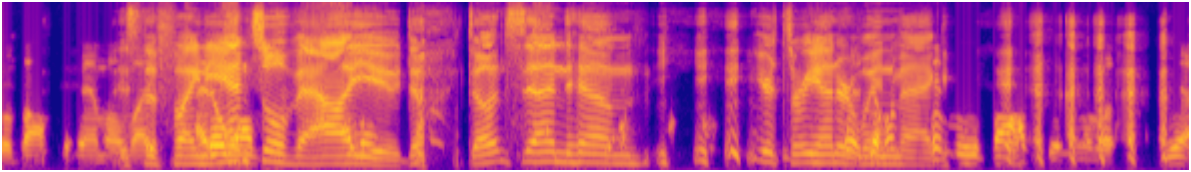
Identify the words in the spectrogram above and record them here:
of a box of ammo. it's Like, the I don't financial value. Don't don't send him your 300 don't win mag. me a box of ammo. Yeah,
